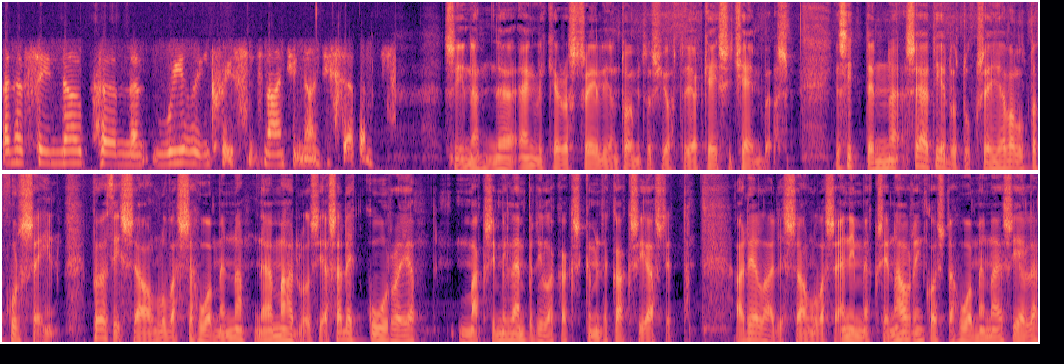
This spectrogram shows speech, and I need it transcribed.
and have seen no permanent real increase since 1997. siinä äh, Anglicare Australian toimitusjohtaja Casey Chambers. Ja sitten äh, säätiedotukseen ja valuuttakursseihin. Perthissä on luvassa huomenna äh, mahdollisia sadekuuroja, maksimilämpötila 22 astetta. Adelaidessa on luvassa enimmäkseen aurinkoista huomenna ja siellä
